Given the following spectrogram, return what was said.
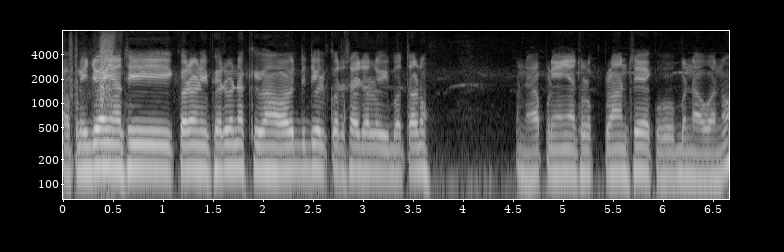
આપણી જો અહીંયાથી કરણી ફેરવી નાખી વાવી દીધી કર સાઈડ હાલો એ બતાડું. અને આપણે અહીંયા થોડોક પ્લાન છે બનાવવાનો.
